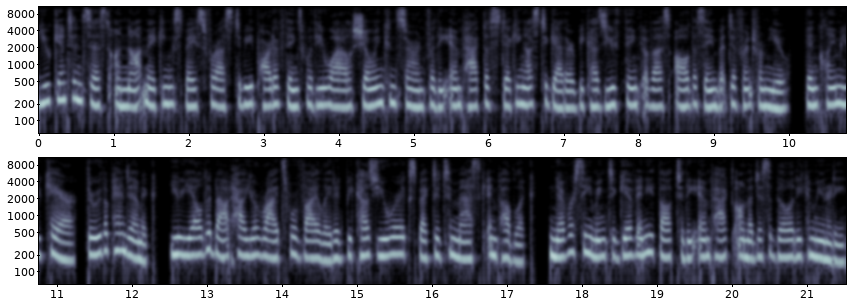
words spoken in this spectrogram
You can't insist on not making space for us to be part of things with you while showing concern for the impact of sticking us together because you think of us all the same but different from you, then claim you care. Through the pandemic, you yelled about how your rights were violated because you were expected to mask in public, never seeming to give any thought to the impact on the disability community.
